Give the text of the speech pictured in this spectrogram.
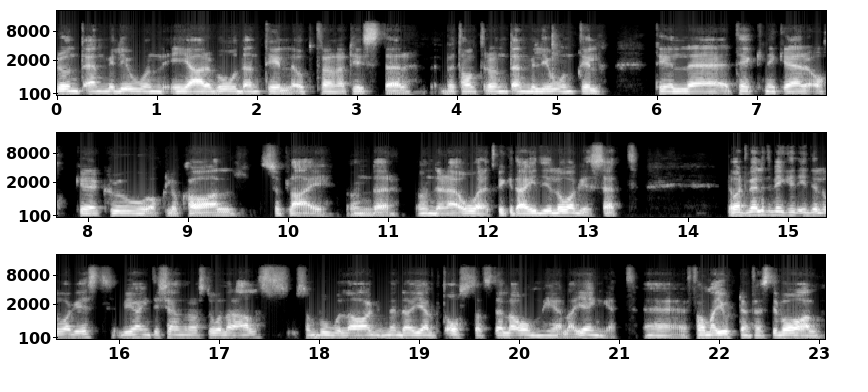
runt en miljon i arvoden till uppträdande artister, betalt runt en miljon till till eh, tekniker och eh, crew och lokal supply under, under det här året, vilket har ideologiskt sett det har varit väldigt viktigt ideologiskt. Vi har inte känt några stålar alls som bolag, men det har hjälpt oss att ställa om hela gänget. Eh, för har man gjort en festival,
